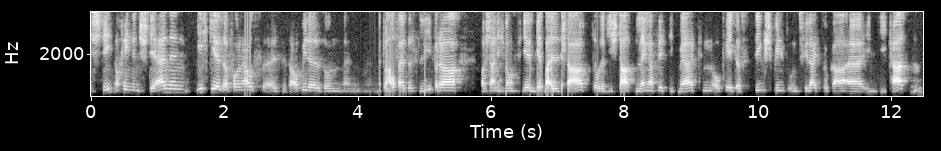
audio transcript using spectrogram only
steht noch in den Sternen. Ich gehe davon aus, es ist auch wieder so ein, ein Laufwert, dass Libra wahrscheinlich lancieren wird, weil der Staat oder die Staaten längerfristig merken, okay, das Ding spielt uns vielleicht sogar äh, in die Karten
